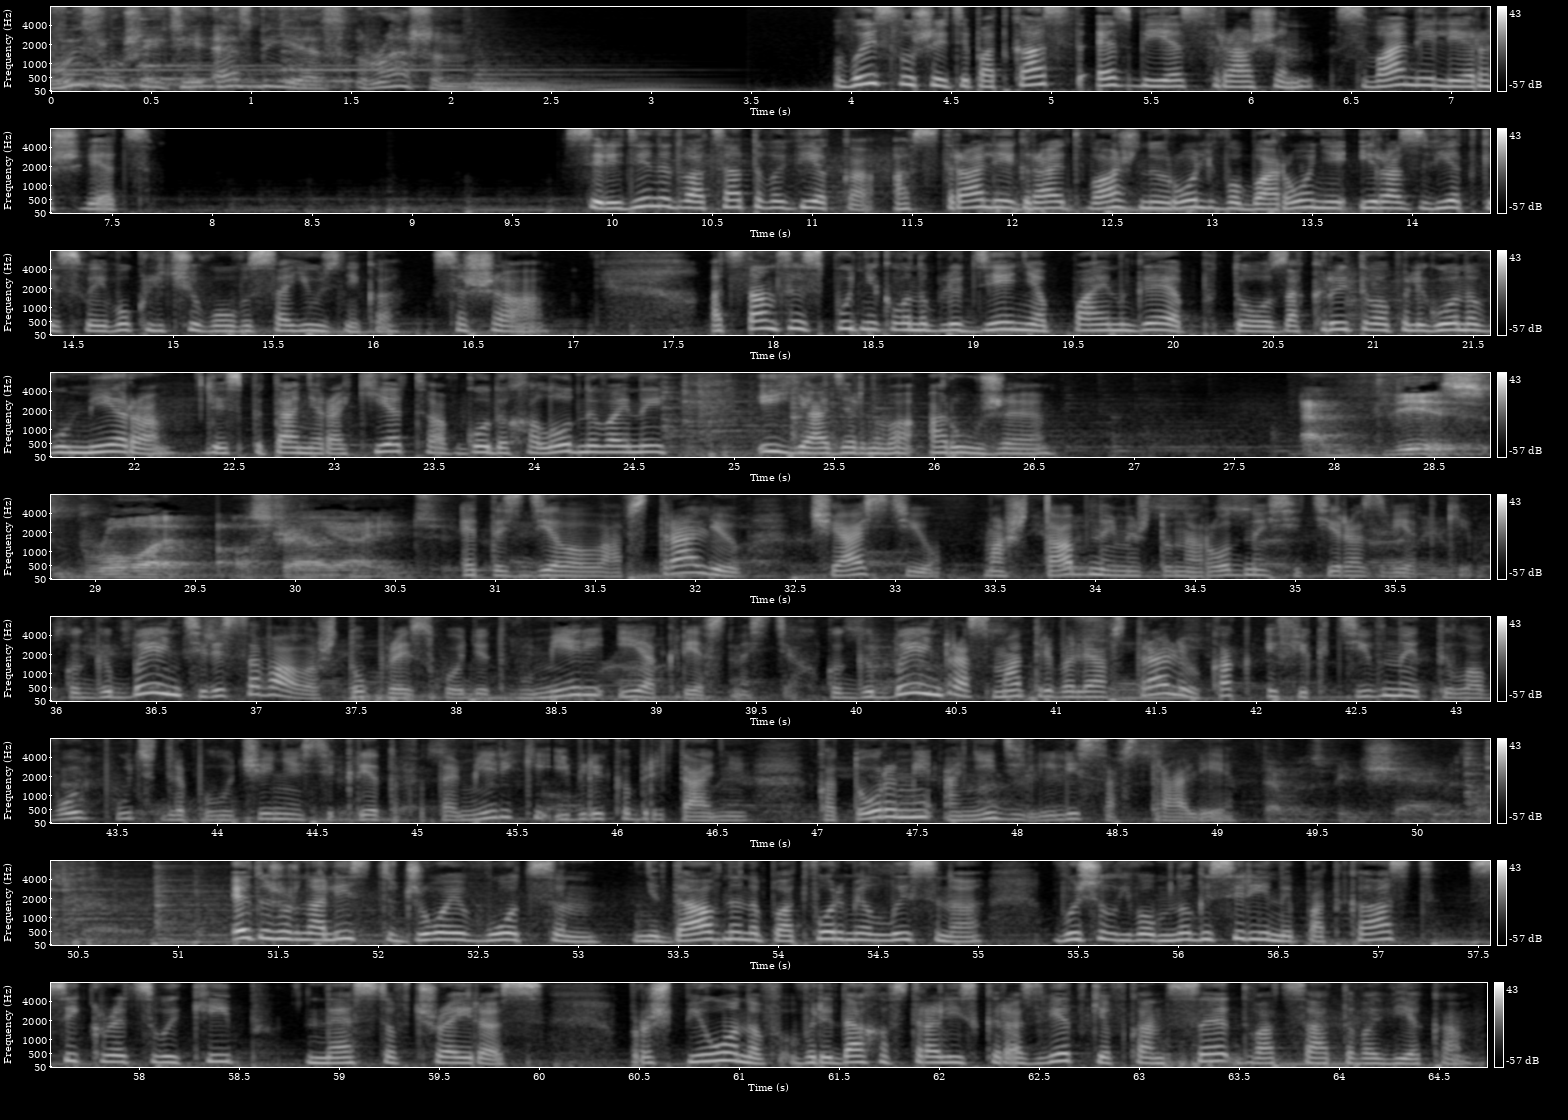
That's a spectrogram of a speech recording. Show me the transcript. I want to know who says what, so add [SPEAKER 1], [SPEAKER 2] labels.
[SPEAKER 1] Вы слушаете SBS Russian.
[SPEAKER 2] Вы слушаете подкаст SBS Russian. С вами Лера Швец. С середины 20 века Австралия играет важную роль в обороне и разведке своего ключевого союзника – США. От станции спутникового наблюдения Пайн Гэп до закрытого полигона Вумера для испытаний ракет, а в годы Холодной войны и ядерного оружия –
[SPEAKER 3] это сделало Австралию частью масштабной международной сети разведки. КГБ интересовало, что происходит в Умере и окрестностях. КГБ рассматривали Австралию как эффективный тыловой путь для получения секретов от Америки и Великобритании, которыми они делились с Австралией.
[SPEAKER 2] Это журналист Джой Уотсон. Недавно на платформе Listener вышел его многосерийный подкаст «Secrets We Keep – Nest of Traitors» про шпионов в рядах австралийской разведки в конце 20 века.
